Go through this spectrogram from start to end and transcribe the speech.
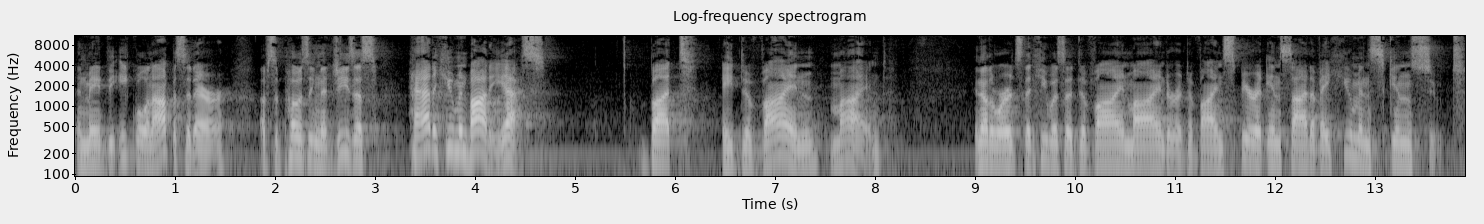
and made the equal and opposite error of supposing that Jesus had a human body, yes, but a divine mind. In other words, that he was a divine mind or a divine spirit inside of a human skin suit.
